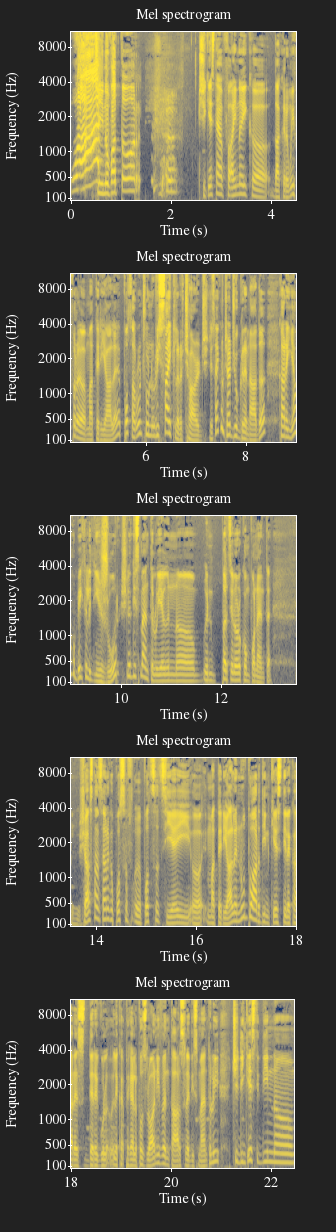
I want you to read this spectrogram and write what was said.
What? Ce inovator! Și chestia faină e că dacă rămâi fără materiale, poți să arunci un recycler charge. Recycler charge e o grenadă care ia obiectele din jur și le dismanteluie în, uh, în părțile lor componente. Și asta înseamnă că poți, să, uh, poți să-ți iei uh, materiale nu doar din chestiile care sunt de regula, le- pe care le poți lua în inventar să le dismantelui, ci din chestii din, uh,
